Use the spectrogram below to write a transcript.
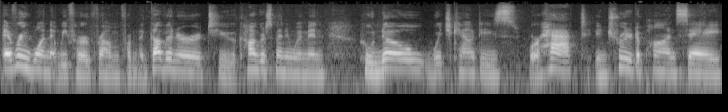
everyone that we've heard from, from the governor to congressmen and women who know which counties were hacked, intruded upon, say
